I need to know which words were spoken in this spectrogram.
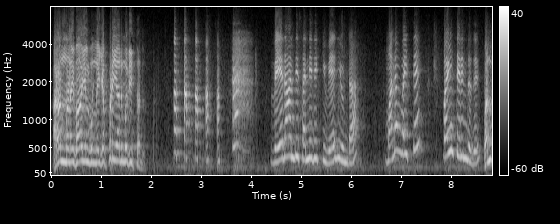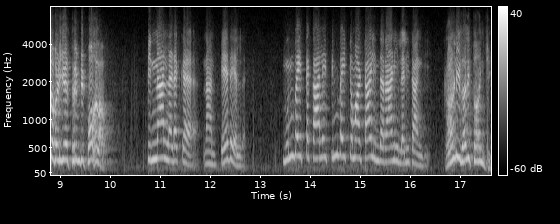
அரண்மனை வாயில் உன்னை எப்படி அனுமதித்தது? வேதாந்தி சந்நிதிக்கு வேலியுண்டா மனம் வைத்து வழி தெரிந்தது. வந்த வழியே திரும்பி போகலாம். பின்னால் நடக்க நான் பேதை அல்ல. முன் வைத்த காலை பின் வைக்க மாட்டாள் இந்த ராணி லலிதாங்கி. ராணி லலிதாங்கி.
